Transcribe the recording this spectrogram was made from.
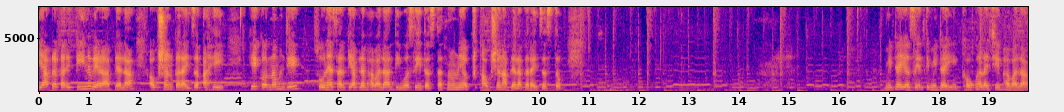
या प्रकारे तीन वेळा आपल्याला औक्षण करायचं आहे. हे करणं म्हणजे सोन्यासारखे आपल्या भावाला दिवस येत असतात म्हणून हे औक्षण आपल्याला करायचं असतं. मिठाई असेल ती मिठाई खाऊ घालायची भावाला.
